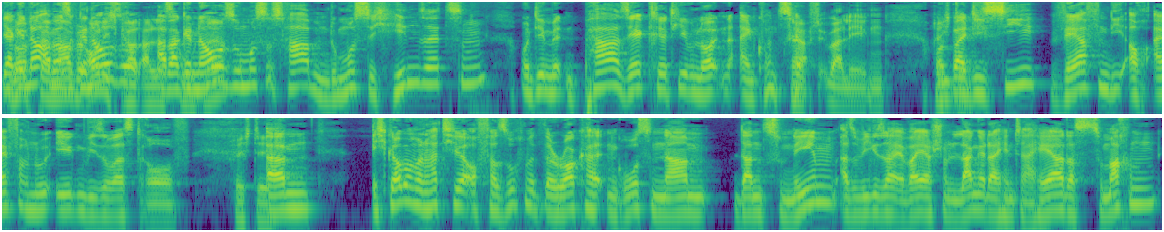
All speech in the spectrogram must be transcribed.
ja, genau, aber, genau so, aber genau so musst du es haben. Du musst dich hinsetzen und dir mit ein paar sehr kreativen Leuten ein Konzept ja. überlegen. Und bei DC werfen die auch einfach nur irgendwie sowas drauf. Richtig. Ähm, ich glaube, man hat hier auch versucht, mit The Rock halt einen großen Namen dann zu nehmen. Also wie gesagt, er war ja schon lange dahinterher, das zu machen.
